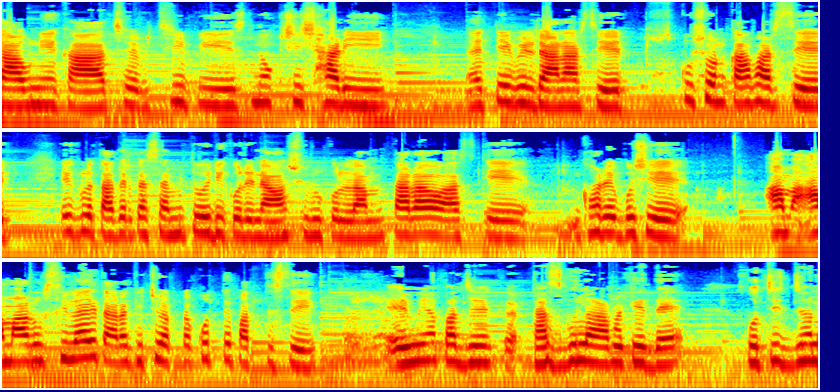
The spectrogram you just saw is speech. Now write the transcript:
গাউনে কাজ থ্রি পিস নকশি sari table dinner set cushion cover set এগুলো তাদের কাছে আমি তৈরি করে নেওয়া শুরু করলাম। তারাও আজকে ঘরে বসে আমার উসিলায় তারা কিছু একটা করতে পারতেছে। এমি আপা যে কাজগুলো আমাকে দেয় পঁচিশ জন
